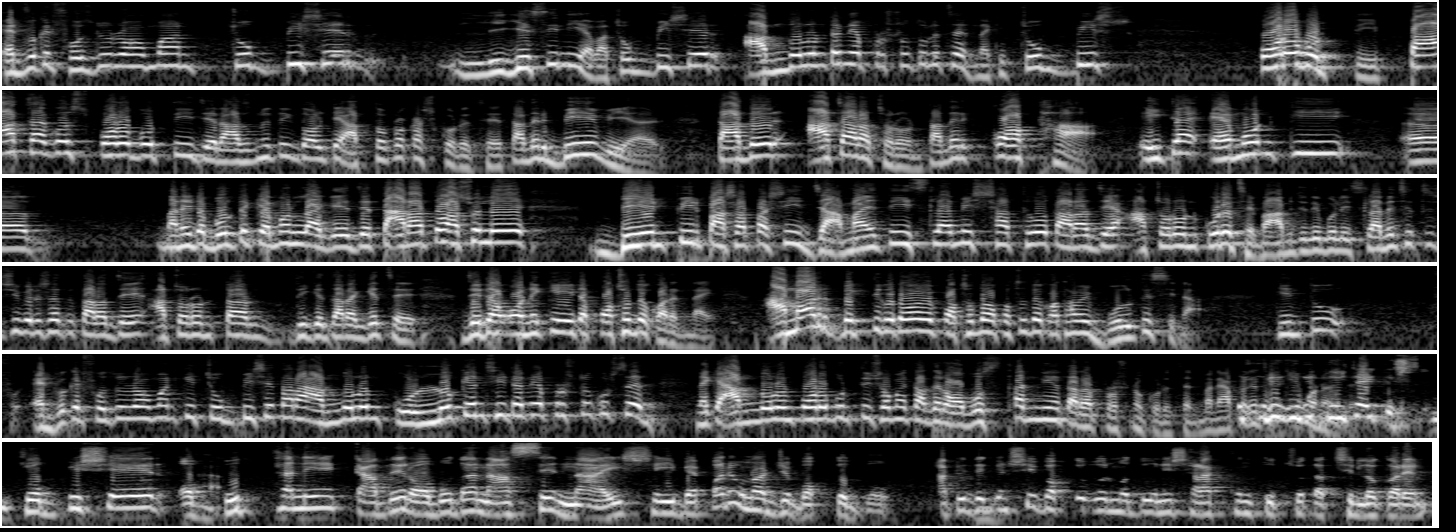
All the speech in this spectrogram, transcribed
অ্যাডভোকেট ফজলুর রহমান চব্বিশের লিগেসি নিয়ে বা চব্বিশের আন্দোলনটা নিয়ে প্রশ্ন তুলেছেন? নাকি চব্বিশ পরবর্তী, পাঁচ আগস্ট পরবর্তী যে রাজনৈতিক দলটি আত্মপ্রকাশ করেছে, তাদের বিহেভিয়ার তাদের আচার আচরণ তাদের কথা, এইটা এমন কি মানে এটা বলতে কেমন লাগে যে তারা তো আসলে বিএনপির পাশাপাশি জামায়াতে ইসলামের সাথেও তারা যে আচরণ করেছে, বা আমি যদি বলি ইসলামী ছাত্র শিবিরের সাথে তারা যে আচরণটার দিকে যারা গেছে, যেটা অনেকে এটা পছন্দ করেন নাই। আমার ব্যক্তিগতভাবে পছন্দ অপছন্দের কথা আমি বলতেছি না। কিন্তু অ্যাডভোকেট ফজলুর রহমান কি চব্বিশে তারা আন্দোলন করল কেন সেটা নিয়ে প্রশ্ন করছেন? নাকি আন্দোলন পরবর্তী সময় তাদের অবস্থান নিয়ে তারা প্রশ্ন করেছেন? মানে আপনার চব্বিশের অভ্যুত্থানে কাদের অবদান আছে নাই, সেই ব্যাপারে ওনার যে বক্তব্য আপনি দেখবেন সেই বক্তব্যের মধ্যে উনি সারাক্ষণ তুচ্ছ তাচ্ছিল্য করেন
